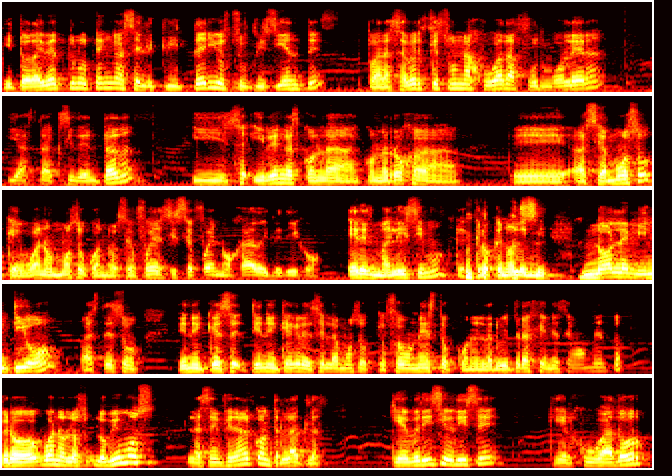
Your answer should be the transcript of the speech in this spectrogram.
Y todavía tú no tengas el criterio suficiente para saber que es una jugada futbolera y hasta accidentada y, y vengas con la, con la roja eh, hacia Mozo, que bueno, Mozo cuando se fue, sí se fue enojado y le dijo, eres malísimo, que creo que no, le, no le mintió, hasta eso tienen que, tienen que agradecerle a Mozo que fue honesto con el arbitraje en ese momento, pero bueno, lo vimos la semifinal contra el Atlas, que Bricio dice que el jugador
